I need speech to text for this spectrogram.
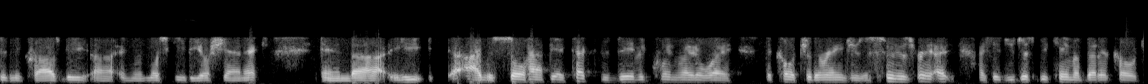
Sidney Crosby uh, and Rimouski, the Oceanic. And uh, he, I was so happy. I texted David Quinn right away, the coach of the Rangers. As soon as I, I said, "You just became a better coach."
